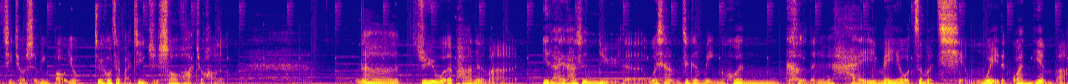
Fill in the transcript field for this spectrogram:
请求神明保佑，最后再把金纸烧化就好了。那至于我的 partner 嘛。一来她是女的，我想这个冥婚可能还没有这么前卫的观念吧。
